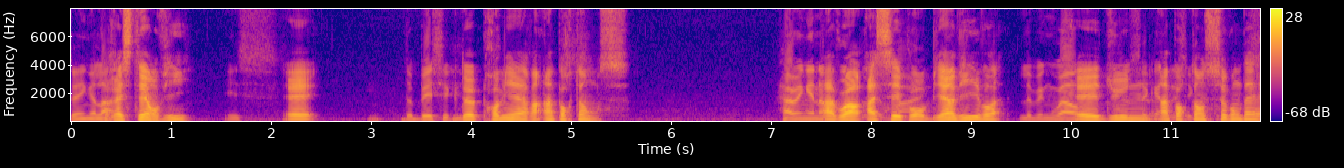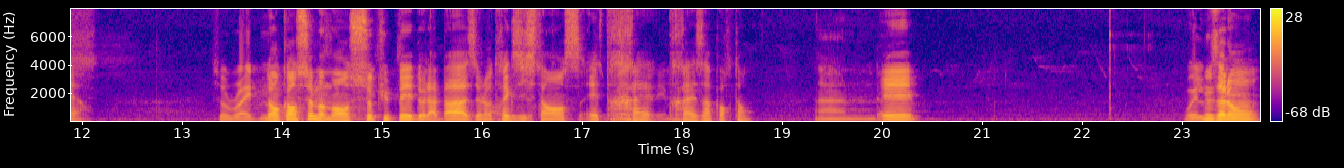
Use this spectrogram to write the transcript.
rester en vie est de première importance. Avoir assez pour bien vivre est d'une importance secondaire. Donc en ce moment, s'occuper de la base de notre existence est très très important. Et nous allons,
